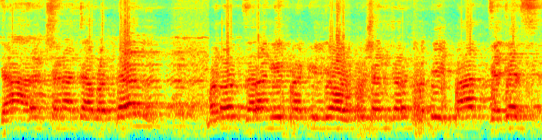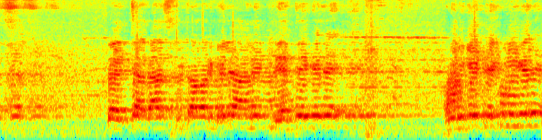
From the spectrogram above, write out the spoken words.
त्या आरक्षणाच्या बद्दल मनोज जरांगे पाटील जेव्हा उपोषण करत होते पाच जजेस त्यांच्या व्यासपीठावर गेले अनेक नेते गेले गुडगे टेकून गेले.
